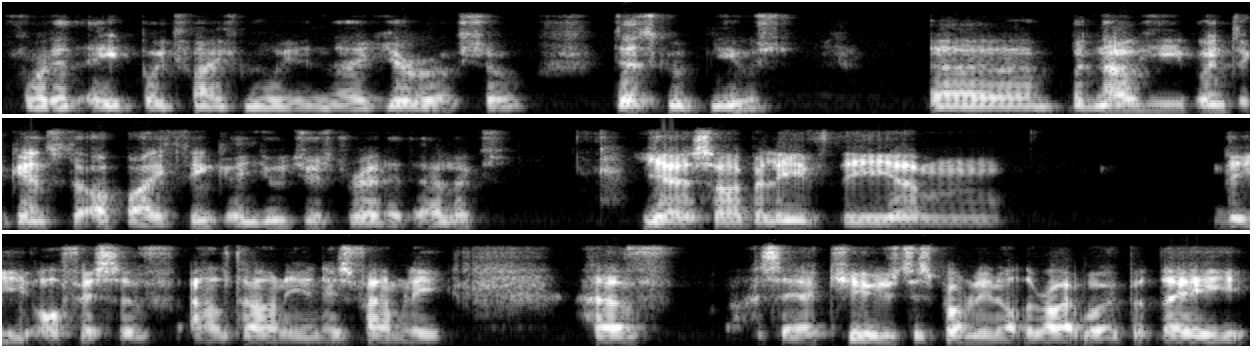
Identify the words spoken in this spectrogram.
for that 8.5 million uh, euros. So that's good news. Um, but now he went against the APA, I think, and you just read it, Alex. Yeah, so I believe the um, the office of Al Thani and his family have, I say accused is probably not the right word, but they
